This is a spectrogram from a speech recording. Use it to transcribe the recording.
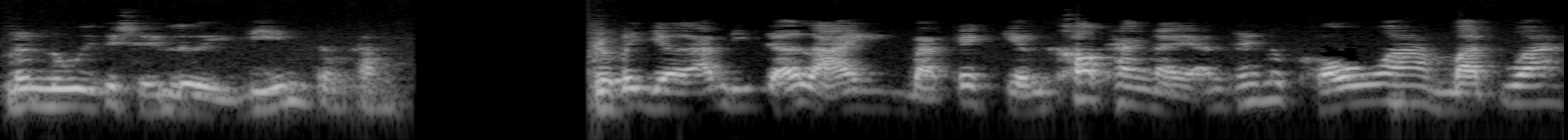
nó nuôi cái sự lười biếng trong tâm. Rồi bây giờ anh đi trở lại và cái chuyện khó khăn này anh thấy nó khổ quá mệt quá.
